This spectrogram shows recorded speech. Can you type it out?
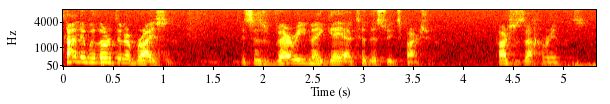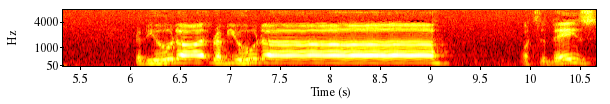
Tanya, we learned in a brisa. This is very negeya to this week's parsha. Parsha Zacharias. Rabbi Yehuda, Rabbi Yehuda, what's the base?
